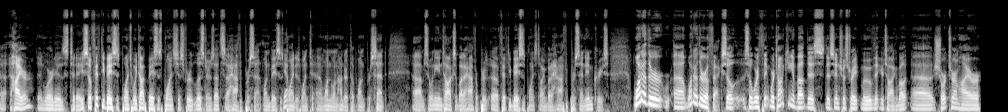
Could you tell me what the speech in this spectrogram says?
uh, higher than where it is today. So fifty basis points. When we talk basis points, just for listeners, that's a half a percent. One basis Yep. point is one t- uh, one one hundredth of one percent. Um, so when Ian talks about a half a per, uh, fifty basis points, talking about a half a percent increase. What other uh, what other effects? So so we're th- we're talking about this this interest rate move that you're talking about, uh, short term higher,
